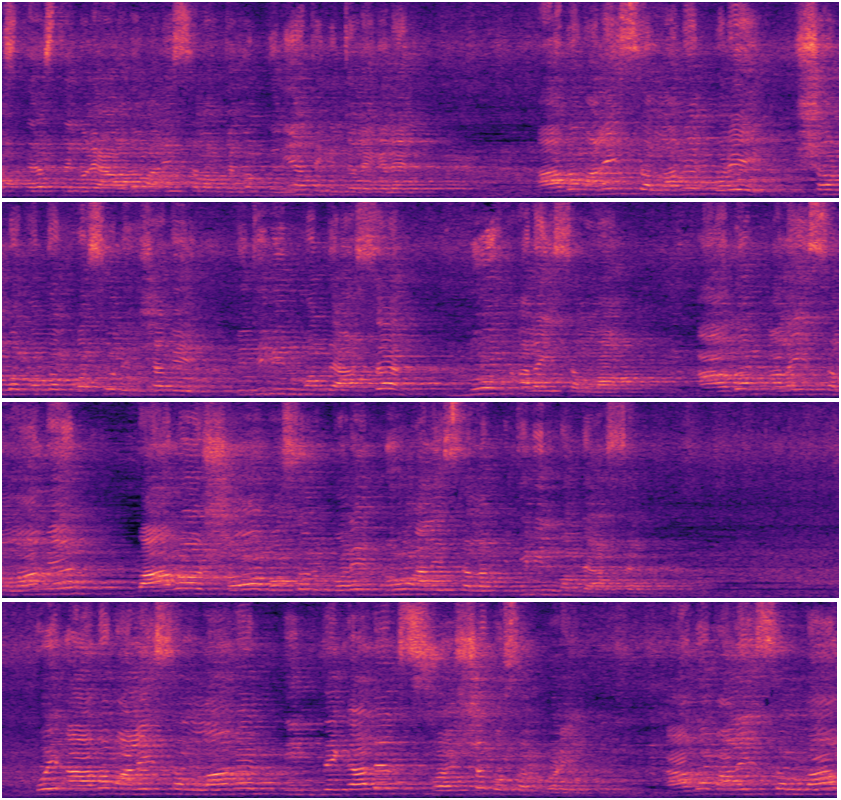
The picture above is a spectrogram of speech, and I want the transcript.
আস্তে আস্তে করে আদম আলী ইসলাম যখন দুনিয়া থেকে চলে গেলেন, আদম আলী ইসলামের পরে সর্বপ্রথম রসুল হিসাবে পৃথিবীর মধ্যে আসছেন নূর আলাই ইসলাম আদম আলাইসাল্লামের বারোশো বছর পরে নূহ আলাইসাল্লাম পৃথিবীর মধ্যে আসেন ওই আদম আলাইসাল্লামের ইন্তেকালের ছয়শো বছর পরে আদম আলাইসাল্লাম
